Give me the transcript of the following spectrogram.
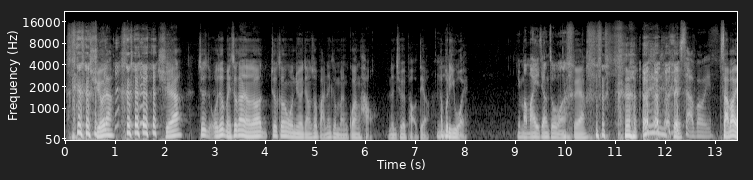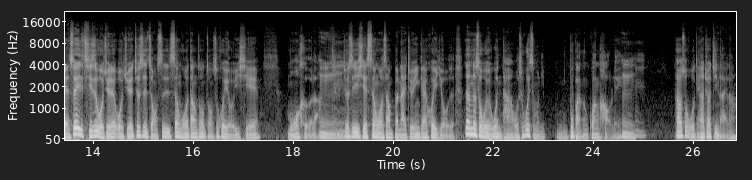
学了，学啊，就我就每次跟她讲说，就跟我女儿讲说，把那个门关好，冷气会跑掉。她不理我哎，你妈妈也这样做吗？对啊，对，傻爆眼，傻爆眼。所以其实我觉得，我觉得就是总是生活当中总是会有一些磨合啦，嗯，就是一些生活上本来就应该会有的。那那时候我有问她，我说为什么你你不把门关好嘞？嗯。他就说：“我等下就要进来了，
